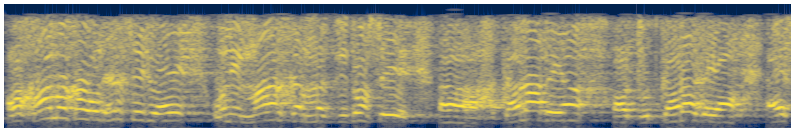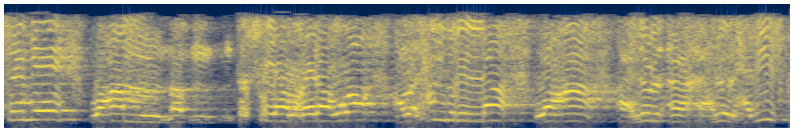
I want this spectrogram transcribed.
اور خانوں کا ادھر سے جو ہے انہیں مار کر مسجدوں سے ہکالا گیا اور دھتکارا گیا۔ ایسے میں وہاں تصویہ وغیرہ ہوا۔ اب الحمد وہاں اہل الحدیث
